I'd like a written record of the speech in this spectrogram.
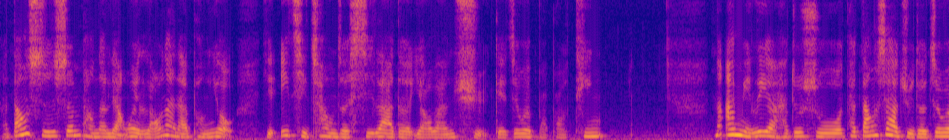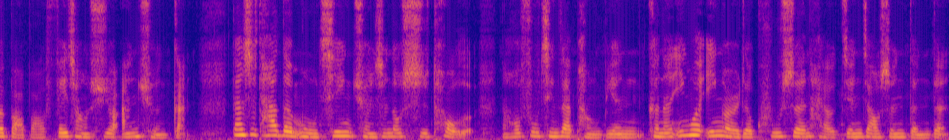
那当时身旁的两位老奶奶朋友也一起唱着希腊的摇篮曲给这位宝宝听。那艾米莉亚，她就说，她当下觉得这位宝宝非常需要安全感，但是她的母亲全身都湿透了，然后父亲在旁边，可能因为婴儿的哭声还有尖叫声等等，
